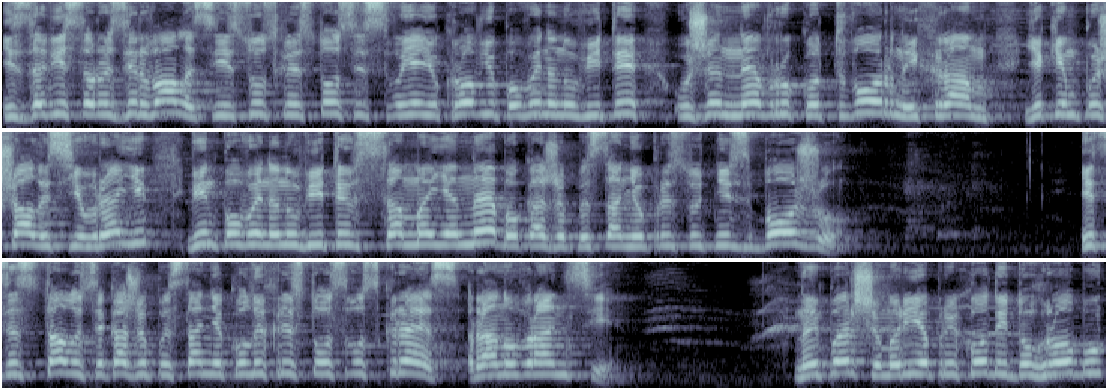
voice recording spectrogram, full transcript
І завіса розірвалася, Ісус Христос із своєю кров'ю повинен увійти уже не в рукотворний храм, яким пишались євреї, Він повинен увійти в саме небо, каже Писання, у присутність Божу. І це сталося, каже Писання, коли Христос воскрес рано вранці. Найперше Марія приходить до гробу,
